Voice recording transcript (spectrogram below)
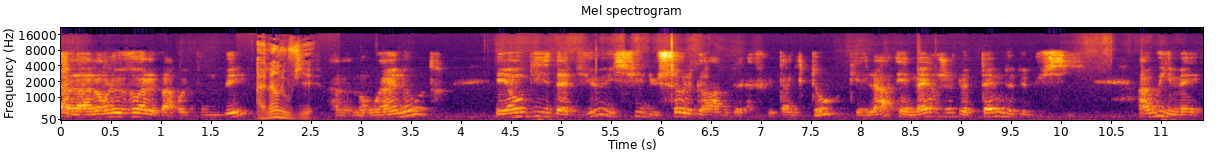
Voilà, alors le vol va retomber Alain Louvier. à un moment ou à un autre, et en guise d'adieu, issu du sol grave de la flûte alto, qui est là, émerge le thème de Debussy. Ah oui, mais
